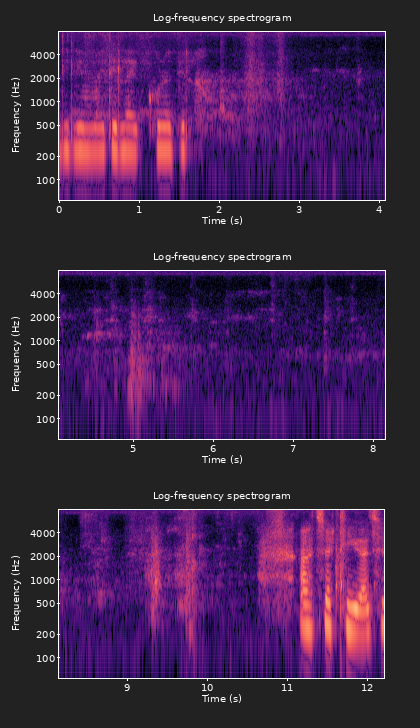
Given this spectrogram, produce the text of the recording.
দিলিম মাইতে লাইক করে দিলাম। আচ্ছা ঠিক আছে।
